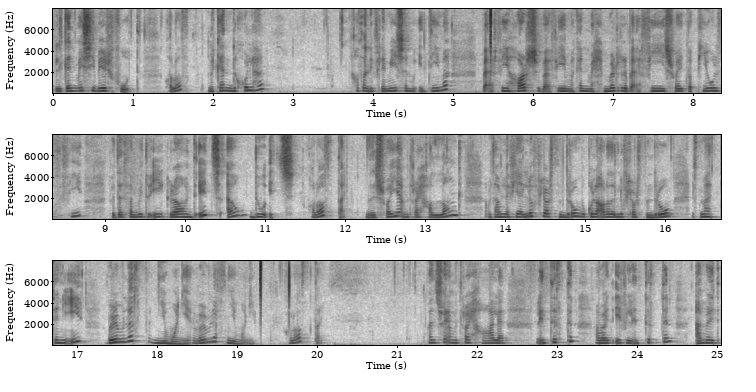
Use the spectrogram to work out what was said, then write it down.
اللي كان ماشي barefoot خلاص. مكان دخولها حصل inflammation و edema بقى فيه هرش بقى فيه مكان محمر بقى فيه شوية papules فيه. فده سميته إيه؟ ground itch أو dew itch خلاص. طيب. ده شوية قامت رايحة ال lung قامت عاملة فيها ال Loeffler syndrome بكل أعراض ال Loeffler syndrome اسمها التاني إيه؟ verminous pneumonia verminous pneumonia خلاص. طيب. شوية قامت رايحه على ال intestine. عملت إيه في ال intestine؟ عملت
